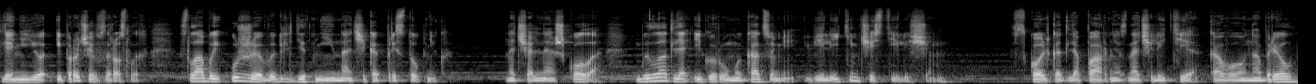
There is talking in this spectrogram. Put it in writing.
Для нее и прочих взрослых слабый уже выглядит не иначе, как преступник. Начальная школа была для Игурумы Кадзуми великим чистилищем. Сколько для парня значили те, кого он обрел,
